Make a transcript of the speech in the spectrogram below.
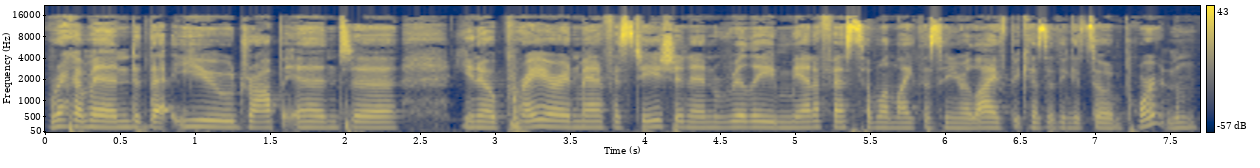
recommend that you drop into, you know, prayer and manifestation and really manifest someone like this in your life because I think it's so important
